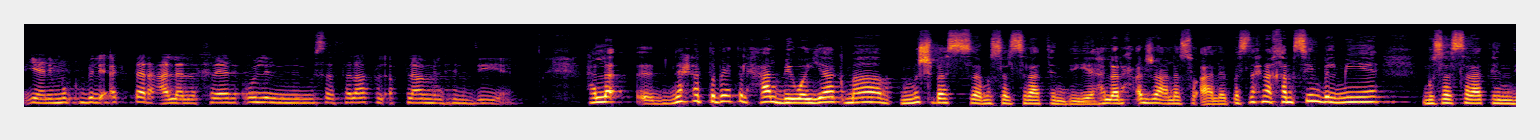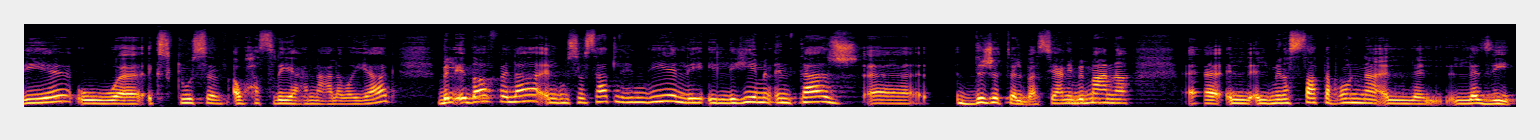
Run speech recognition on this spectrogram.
يعني مقبلة أكثر على خلينا نقول المسلسلات والأفلام الهندية هلأ نحن بطبيعة الحال بوياك ما مش بس مسلسلات هندية. هلأ رح أرجع لسؤالك. بس نحن 50% مسلسلات هندية و exclusive أو حصرية عنا على وياك. بالإضافة للمسلسلات الهندية اللي اللي هي من إنتاج ال digital بس. يعني بمعنى آه، المنصات تبعونا الذي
